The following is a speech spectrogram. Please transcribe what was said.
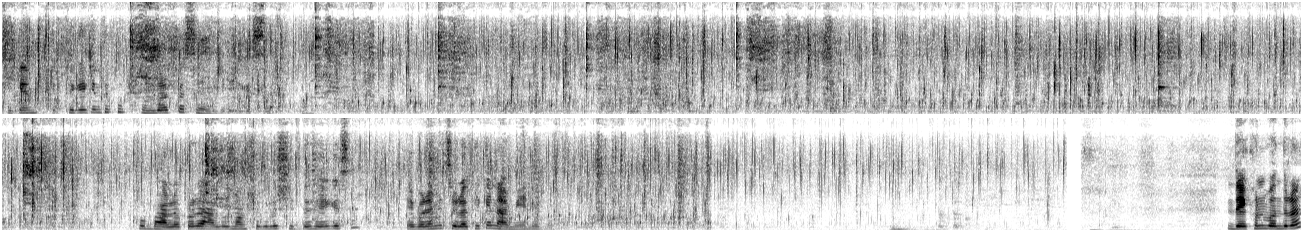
চিকেন থেকে কিন্তু খুব সুন্দর একটা সেন্ট বেরিয়ে গেছে। খুব ভালো করে আলু মাংসগুলো সিদ্ধ হয়ে গেছে। এবার আমি চুলা থেকে নামিয়ে নেব। দেখুন বন্ধুরা,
